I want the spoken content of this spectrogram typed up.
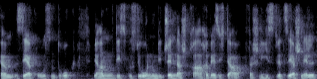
ähm, sehr großen Druck. Wir haben Diskussionen um die Gendersprache. Wer sich da verschließt, wird sehr schnell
